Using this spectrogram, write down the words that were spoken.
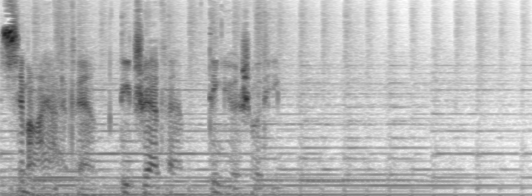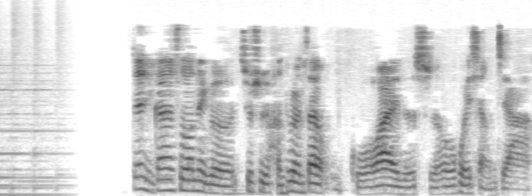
喜马拉雅 FM、荔枝 FM 订阅收听。但你刚才说那个，就是很多人在国外的时候会想家，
